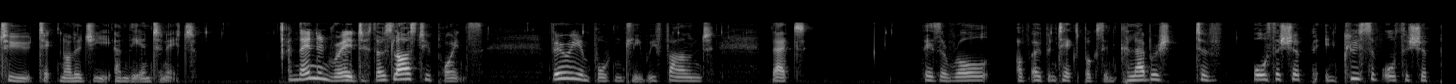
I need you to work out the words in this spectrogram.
to technology and the internet. And then in red, those last two points, very importantly, we found that there's a role of open textbooks in collaborative authorship, inclusive authorship,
